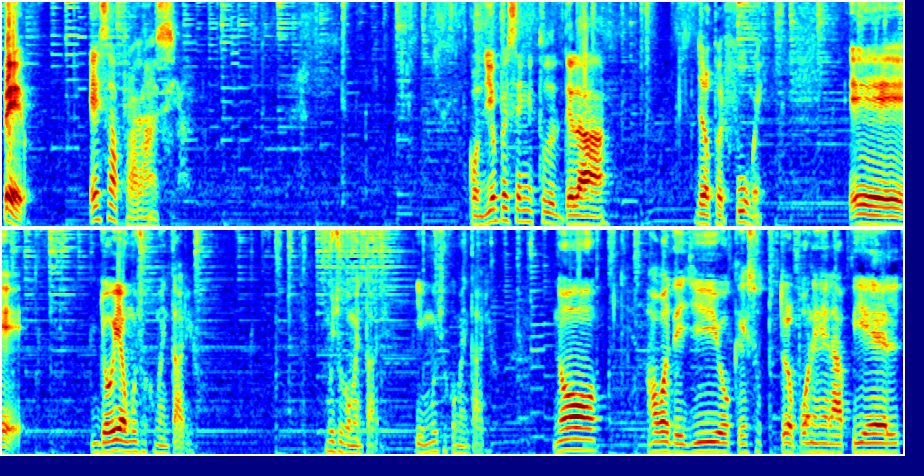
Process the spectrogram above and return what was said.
Pero esa fragancia cuando yo empecé en esto de, la, de los perfumes, eh, yo oía muchos comentarios. Muchos comentarios. Y muchos comentarios. No, agua de Gio, que eso tú te lo pones en la piel.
